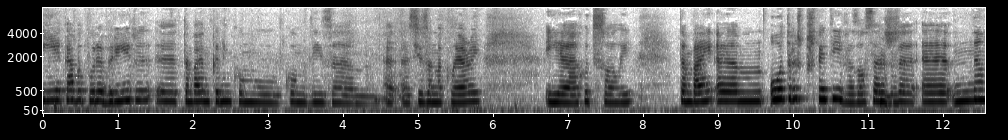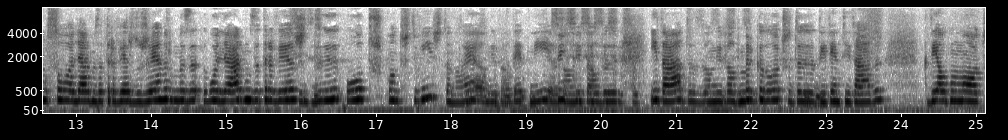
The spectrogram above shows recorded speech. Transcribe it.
E acaba por abrir eh, também um bocadinho como, como diz a, a, a Susan McClary e a Ruth Solly, também hum, outras perspectivas, ou seja, eh, não só olharmos através do género, mas olharmos através Sim, sim. de outros pontos de vista, não é? Ao nível de etnias, Sim, ao sim, nível sim, de sim, sim, sim. idades, ao nível de marcadores de, de identidade, que de algum modo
